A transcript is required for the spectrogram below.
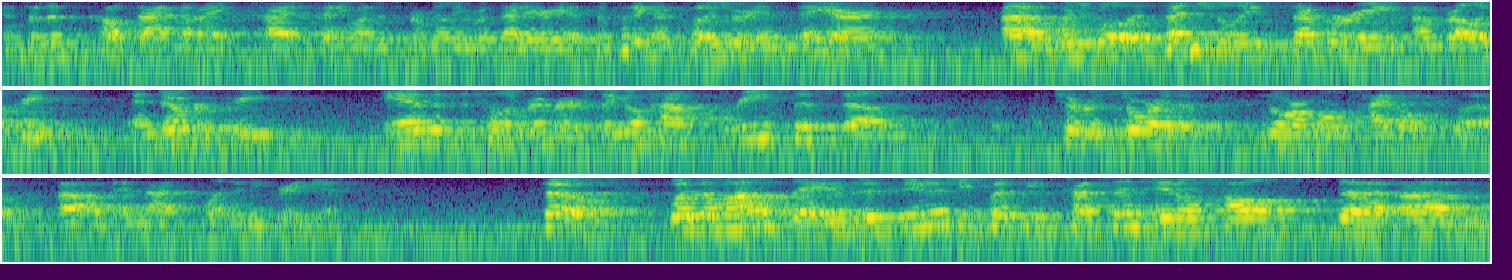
and so this is called Dynamite Cut, if anyone is familiar with that area. So putting a closure in there, uh, which will essentially separate Umbrella Creek and Dover Creek and the Satilla River. So you'll have three systems to restore this normal tidal flow um, and that salinity gradient. So what the models say is as soon as you put these cuts in, it'll halt the, um,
